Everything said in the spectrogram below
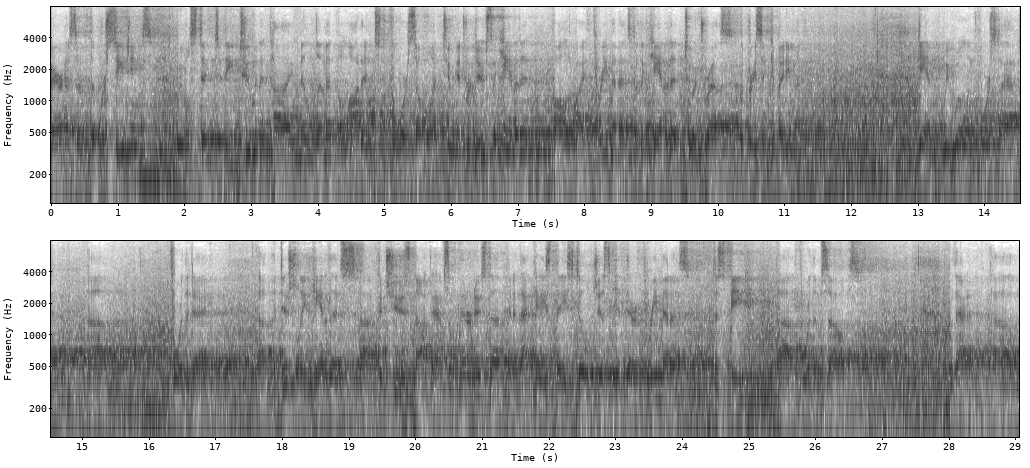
fairness of the proceedings. We will stick to the two minute time for someone to introduce a candidate, followed by three minutes for the candidate to address the precinct committeeman. Again, we will enforce that um, for the day. Um, additionally, candidates uh, could choose not to have someone introduce them, and in that case, they still just get their three minutes to speak uh, for themselves. With that, um,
